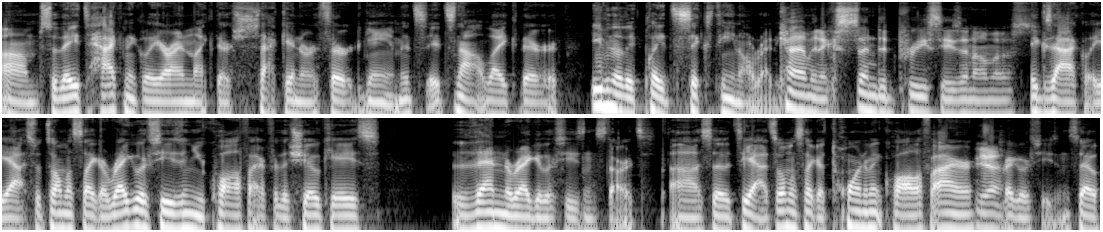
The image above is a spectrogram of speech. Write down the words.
Um, so they technically are in like their second or third game. It's it's not like they're even though they've played 16 already. kind of an extended preseason almost. Exactly. Yeah. So it's almost like a regular season. You qualify for the showcase, then the regular season starts. Uh, so it's yeah, it's almost like a tournament qualifier. Yeah. Regular season. So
